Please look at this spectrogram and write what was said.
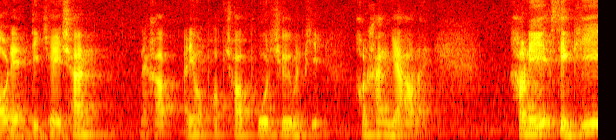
Authentication นะครับ อันนี้ผมชอบพูดชื่อมันผิดค่อนข้างยาวหน่อย คราวนี้สิ่งที่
